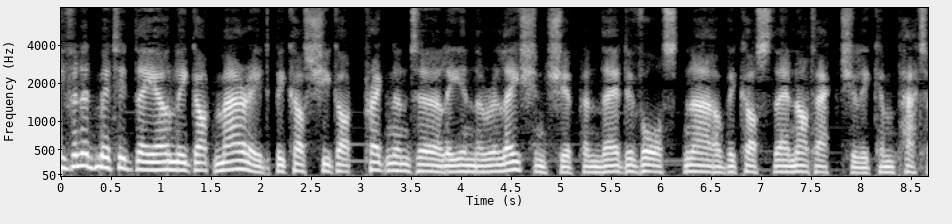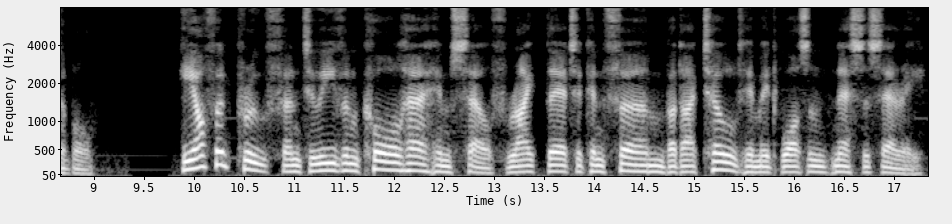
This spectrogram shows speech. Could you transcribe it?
even admitted they only got married because she got pregnant early in the relationship and they're divorced now because they're not actually compatible. He offered proof and to even call her himself right there to confirm but I told him it wasn't necessary.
